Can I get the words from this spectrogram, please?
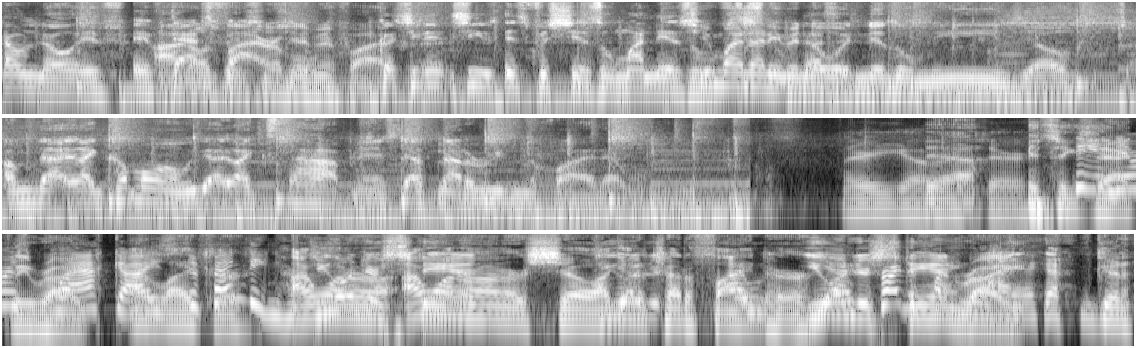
don't know if, if I that's don't think she should've been fireable fired because she for didn't. She it's for shizzle my nizzle. She might not even know what That's it. nizzle means, yo. I'm not, like, come on, we got like stop, man. That's not a reason to fire that one. There you go, Yeah. right there. it's See, and there exactly was right. black guys I like defending her. I Do you want her. I want understand- her on our show. I you got to under- try to find her. You Yeah, try to understand, find right? why. I'm gonna.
